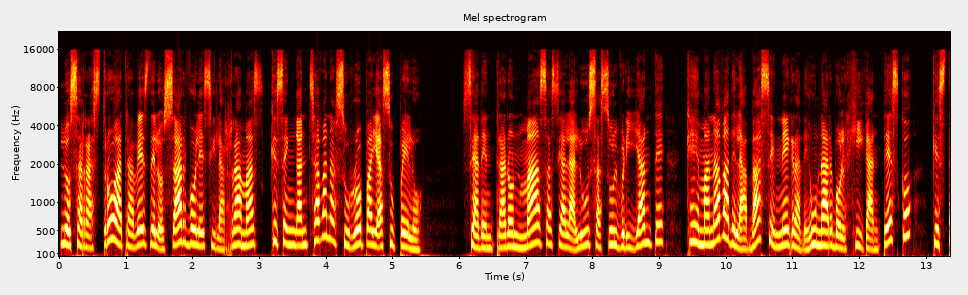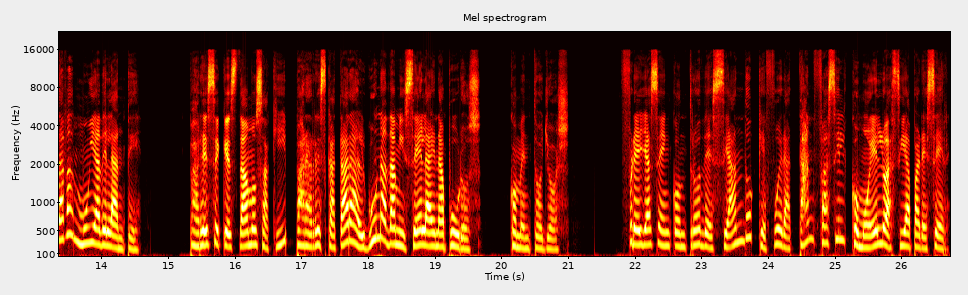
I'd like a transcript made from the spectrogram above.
Los arrastró a través de los árboles y las ramas que se enganchaban a su ropa y a su pelo. Se adentraron más hacia la luz azul brillante que emanaba de la base negra de un árbol gigantesco que estaba muy adelante. Parece que estamos aquí para rescatar a alguna damisela en apuros, comentó Josh. Freya se encontró deseando que fuera tan fácil como él lo hacía parecer.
